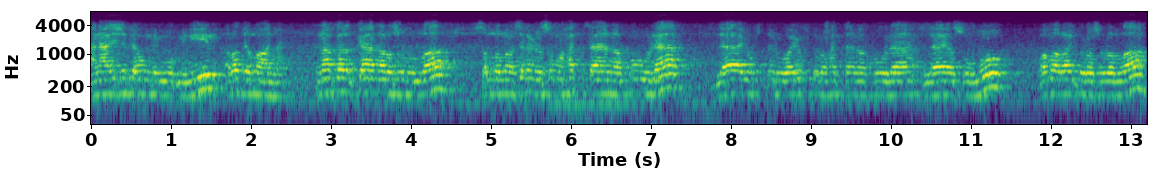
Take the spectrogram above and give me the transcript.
عن عائشة أم المؤمنين رضي الله عنها. هنا قالت كان رسول الله صلى الله عليه وسلم يصوم حتى نقول لا يفطر ويفطر حتى نقول لا يصوموا وما رأيت رسول الله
